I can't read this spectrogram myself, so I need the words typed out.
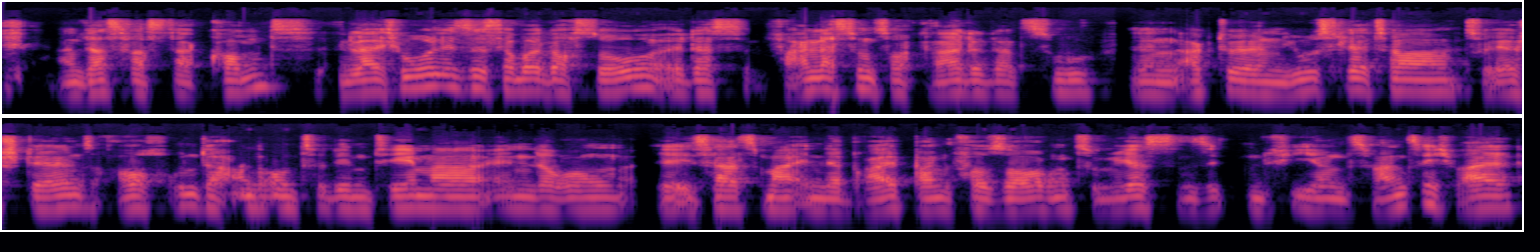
an das, was da kommt. Gleichwohl ist es aber doch so, äh, das veranlasst uns auch gerade dazu, einen aktuellen Newsletter zu erstellen, auch unter anderem zu dem Thema Änderung, äh, ich sage es mal, in der Breitbandversorgung zum 1.7.24, weil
